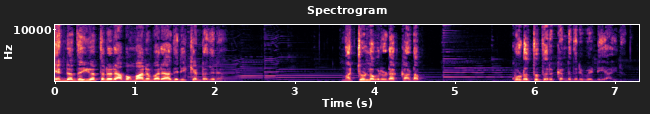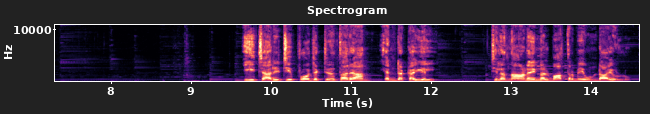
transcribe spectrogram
എന്റെ ദൈവത്തിനൊരു അപമാനം വരാതിരിക്കേണ്ടതിന് മറ്റുള്ളവരുടെ കടം കൊടുത്തു തീർക്കേണ്ടതിന് വേണ്ടിയായിരുന്നു. ഈ ചാരിറ്റി പ്രോജക്റ്റിന് തരാൻ എന്റെ കയ്യിൽ ചില നാണയങ്ങൾ മാത്രമേ ഉണ്ടായുള്ളൂ.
